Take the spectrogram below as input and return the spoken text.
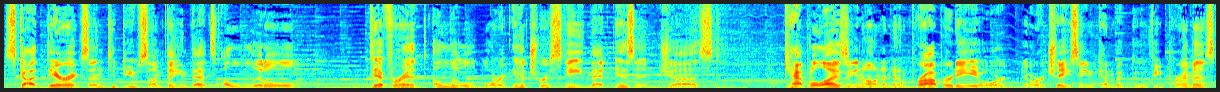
Scott Derrickson to do something that's a little different, a little more interesting, that isn't just capitalizing on a known property or or chasing kind of a goofy premise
